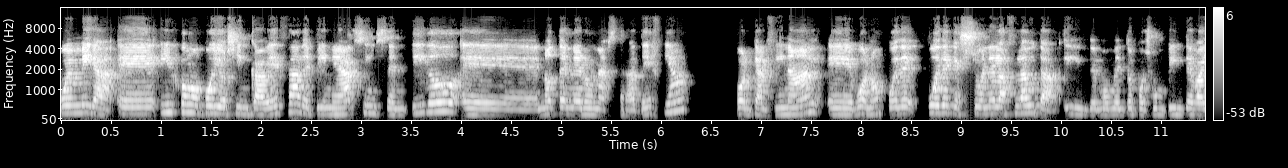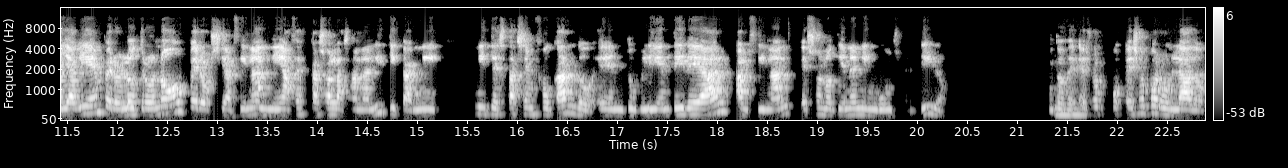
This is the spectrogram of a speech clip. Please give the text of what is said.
Pues mira, eh, ir como pollo sin cabeza, depinear sin sentido, eh, no tener una estrategia, porque al final, eh, bueno, puede, puede que suene la flauta y de momento pues un pin te vaya bien, pero el otro no, pero si al final ni haces caso a las analíticas, ni, ni te estás enfocando en tu cliente ideal, al final eso no tiene ningún sentido. Entonces, eso, eso por un lado.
